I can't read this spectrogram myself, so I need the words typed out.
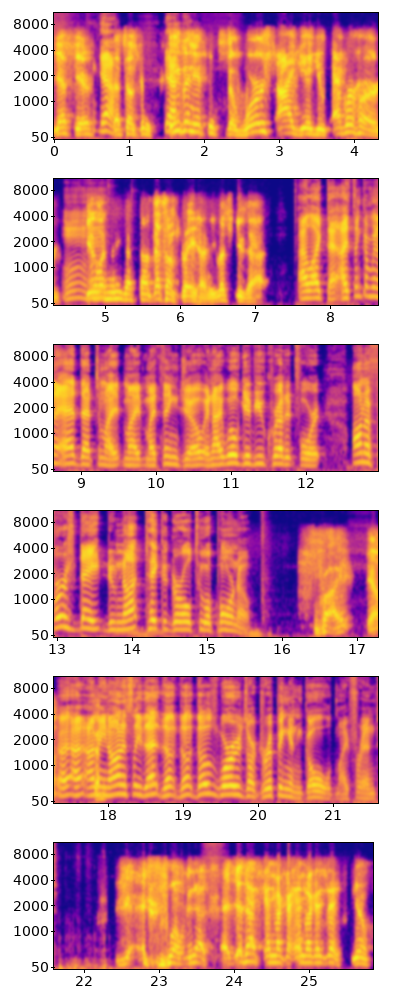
Yes, dear. Yeah. That sounds great. Yeah. Even if it's the worst idea you've ever heard, you know what, honey? That sounds that sounds great, honey. Let's do that. I like that. I think I'm going to add that to my, my, my thing, Joe, and I will give you credit for it. On a first date, do not take a girl to a porno. Right. Yep. I, I, mean, honestly, that th- th- those words are dripping in gold, my friend. Yeah, well, yeah, and, that, and like, I- and like I said, you know,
